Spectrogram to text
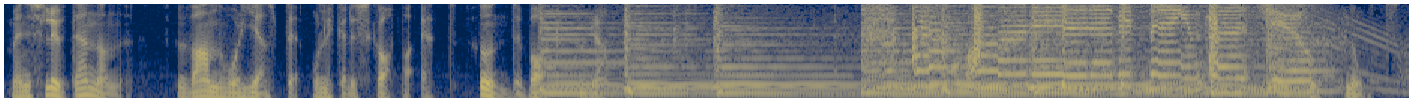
Men i slutändan vann vår hjälte och lyckades skapa ett underbart program. Fotnot.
